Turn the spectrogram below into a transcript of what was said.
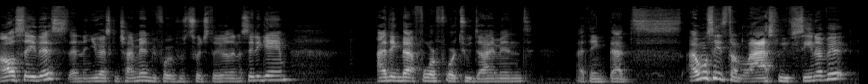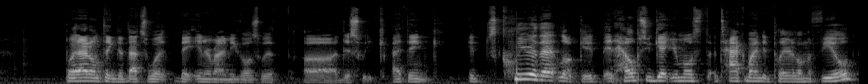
I'll say this, and then you guys can chime in before we switch to the Atlanta City game. I think that 4 4 2 diamond, I think that's. I won't say it's the last we've seen of it, but I don't think that that's what the Inter Miami goes with uh, this week. I think it's clear that, look, it, it helps you get your most attack minded players on the field,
